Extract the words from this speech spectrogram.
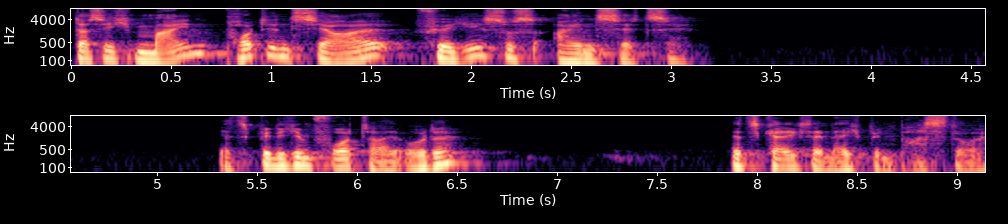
dass ich mein Potenzial für Jesus einsetze? Jetzt bin ich im Vorteil, oder? Jetzt kann ich sagen, na, ich bin Pastor.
